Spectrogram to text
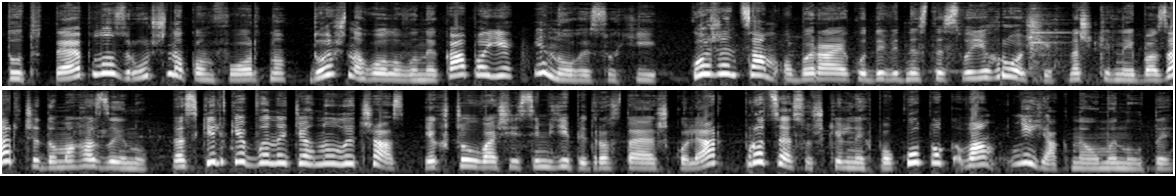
Тут тепло, зручно, комфортно, дощ на голову не капає і ноги сухі. Кожен сам обирає, куди віднести свої гроші на шкільний базар чи до магазину. Та скільки б ви не тягнули час, якщо у вашій сім'ї підростає школяр, процесу шкільних покупок вам ніяк не оминути.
